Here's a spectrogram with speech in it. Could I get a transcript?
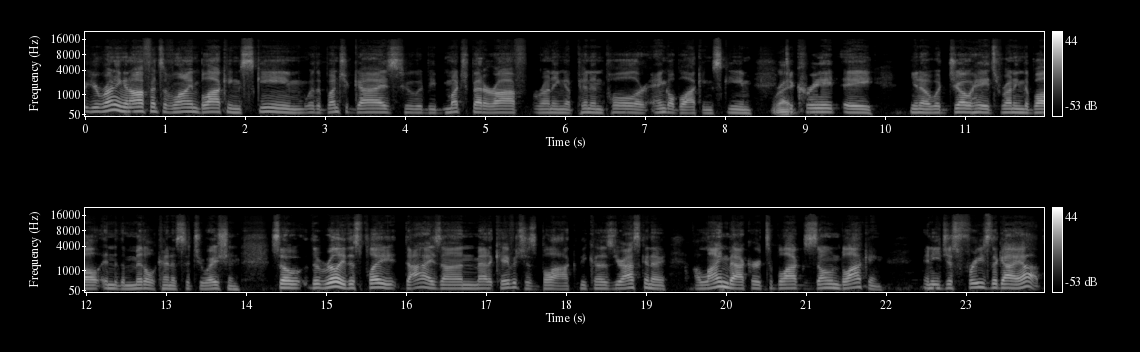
you're running an offensive line blocking scheme with a bunch of guys who would be much better off running a pin and pull or angle blocking scheme right. to create a you know what Joe hates running the ball into the middle kind of situation. So the really this play dies on Matakevich's block because you're asking a, a linebacker to block zone blocking and he just frees the guy up.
